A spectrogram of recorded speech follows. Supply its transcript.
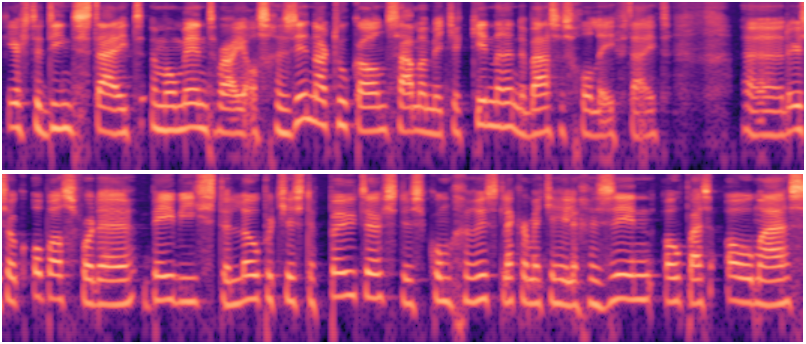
eerste diensttijd een moment waar je als gezin naartoe kan, samen met je kinderen in de basisschoolleeftijd. Eh, er is ook oppas voor de baby's, de lopertjes, de peuters. Dus kom gerust lekker met je hele gezin, opa's, oma's.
